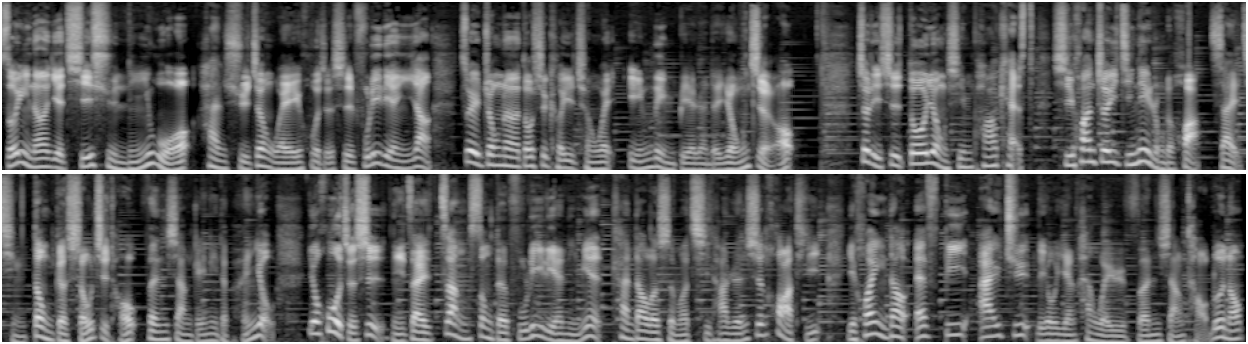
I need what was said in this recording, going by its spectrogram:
所以呢，也期许你我和许正维或者是福利莲一样，最终呢都是可以成为引领别人的勇者哦。这里是多用心 Podcast，喜欢这一集内容的话，再请动个手指头分享给你的朋友，又或者是你在葬送的福利脸里面看到了什么其他人生话题，也欢迎到 FB IG 留言和玮瑜分享讨论哦。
